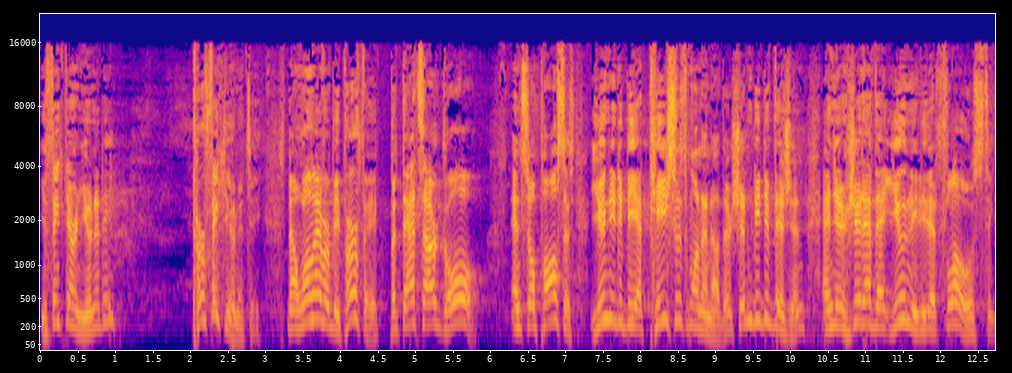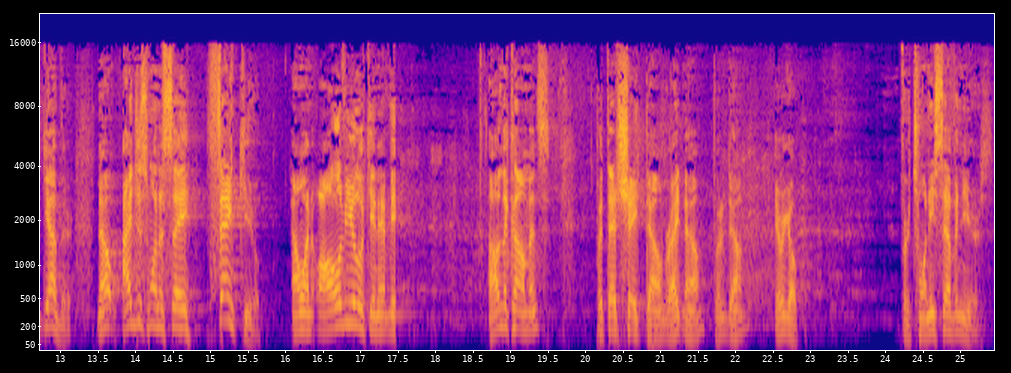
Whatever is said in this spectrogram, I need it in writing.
You think they're in unity? Perfect unity. Now, we'll never be perfect, but that's our goal. And so Paul says, you need to be at peace with one another, shouldn't be division, and you should have that unity that flows together. Now, I just want to say thank you. I want all of you looking at me in the comments. Put that shake down right now. Put it down. Here we go. For 27 years,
